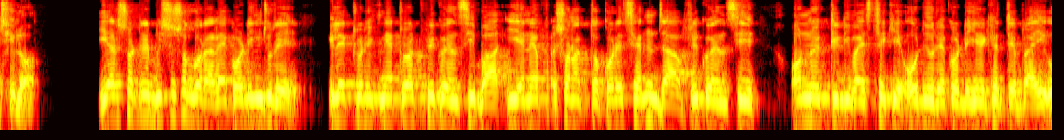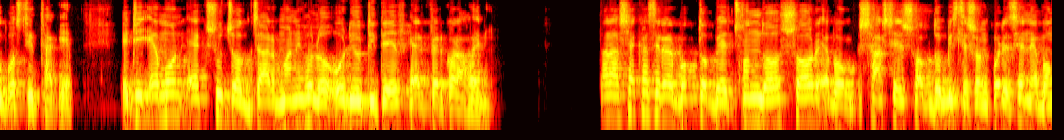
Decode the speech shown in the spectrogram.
ছিল। ইয়ারশটের বিশেষজ্ঞরা রেকর্ডিং জুড়ে ইলেকট্রনিক নেটওয়ার্ক ফ্রিকোয়েন্সি বা ইএনএফ শনাক্ত করেছেন, যা ফ্রিকোয়েন্সি অন্য একটি ডিভাইস থেকে অডিও রেকর্ডিং এর ক্ষেত্রে প্রায় উপস্থিত থাকে। এটি এমন এক সূচক, যার মানে হলো অডিওটিতে হেরফের করা হয়নি। তারা শেখ হাসিনার বক্তব্যে ছন্দ, স্বর এবং শ্বাসের শব্দ বিশ্লেষণ করেছেন এবং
